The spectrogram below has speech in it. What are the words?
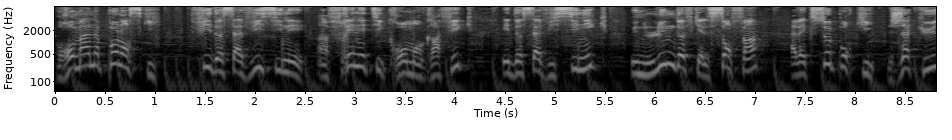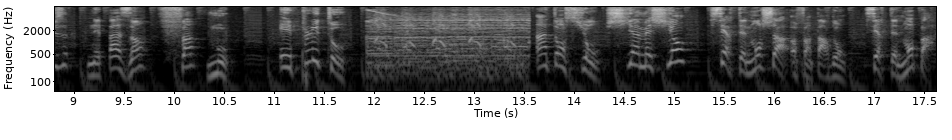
Roman Polanski, fille de sa vie ciné, un frénétique roman graphique, et de sa vie cynique, une lune de fiel sans fin, avec ceux pour qui j'accuse n'est pas un fin mot. Et plutôt Intention, chien méchiant Certainement chat. Enfin, pardon, certainement pas.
